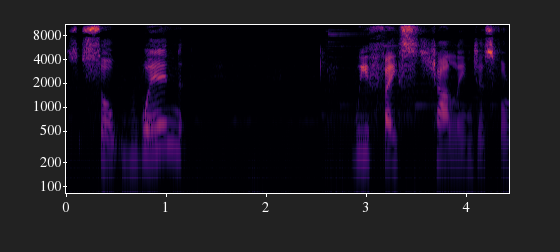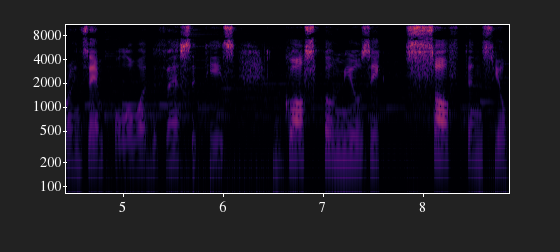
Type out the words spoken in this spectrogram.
So, when we face challenges, for example, or adversities, gospel music softens your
